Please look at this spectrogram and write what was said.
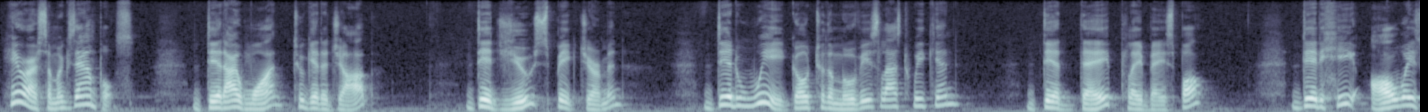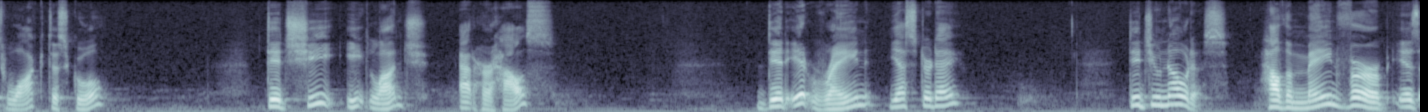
Here are some examples. Did I want to get a job? Did you speak German? Did we go to the movies last weekend? Did they play baseball? Did he always walk to school? Did she eat lunch at her house? Did it rain yesterday? Did you notice how the main verb is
